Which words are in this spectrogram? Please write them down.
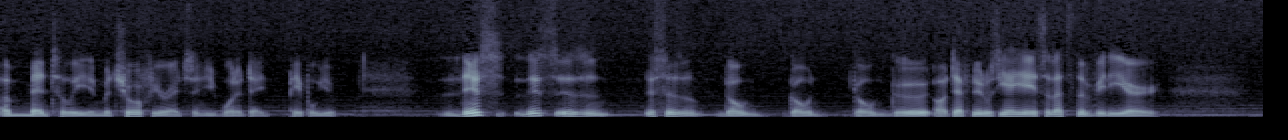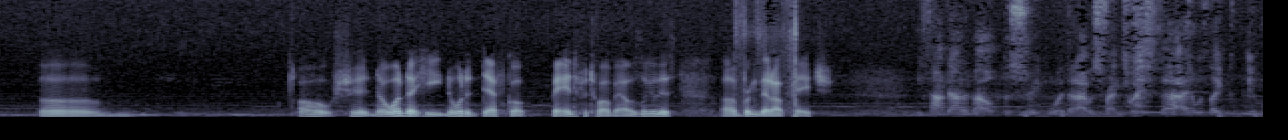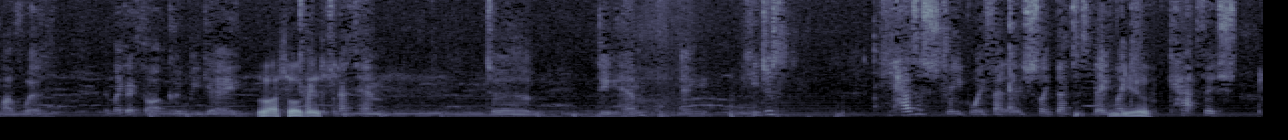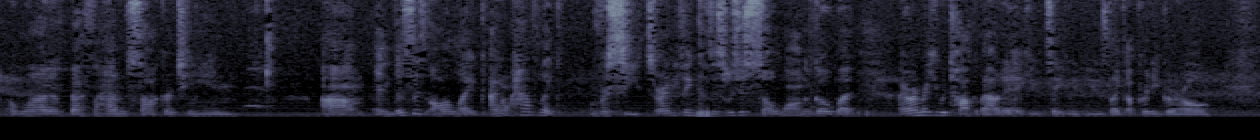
are mentally and mature for your age, and you'd want to date people you, this this isn't this isn't going going going good. Oh, Def Noodles, yeah, yeah. So that's the video. Um. Oh shit! No wonder he. No wonder Def got banned for 12 hours. Look at this. Uh, bring that up, Paige. He found out about the straight boy that I was friends with, that I was like in love with, and like I thought could be gay. Oh, I saw this. to finesse him to date him, and he just he has a straight boy fetish. Like that's his thing. Like Yeah. he catfished a lot of Bethlehem's soccer team. Um, and this is all like I don't have like receipts or anything because this was just so long ago. But I remember he would talk about it. He would say he would use like a pretty girl,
